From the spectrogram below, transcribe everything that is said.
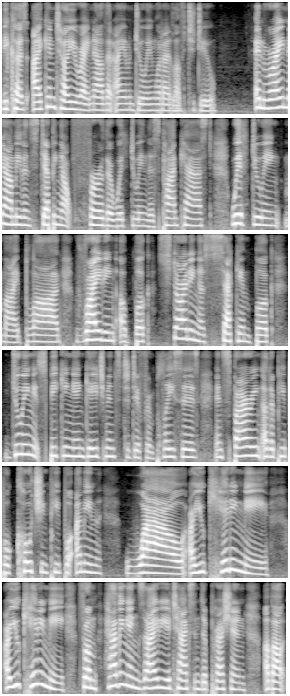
because I can tell you right now that I am doing what I love to do. And right now, I'm even stepping out further with doing this podcast, with doing my blog, writing a book, starting a second book, doing speaking engagements to different places, inspiring other people, coaching people. I mean, wow. Are you kidding me? Are you kidding me? From having anxiety attacks and depression about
